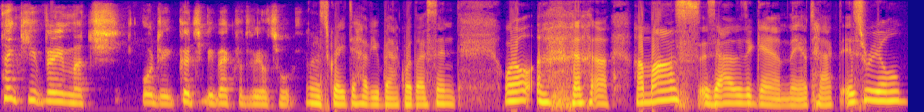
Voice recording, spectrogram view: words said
Thank you very much, Audrey. Good to be back with REELTalk. Well, It's great to have you back with us. And, well, Hamas is at it again. They attacked Israel.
